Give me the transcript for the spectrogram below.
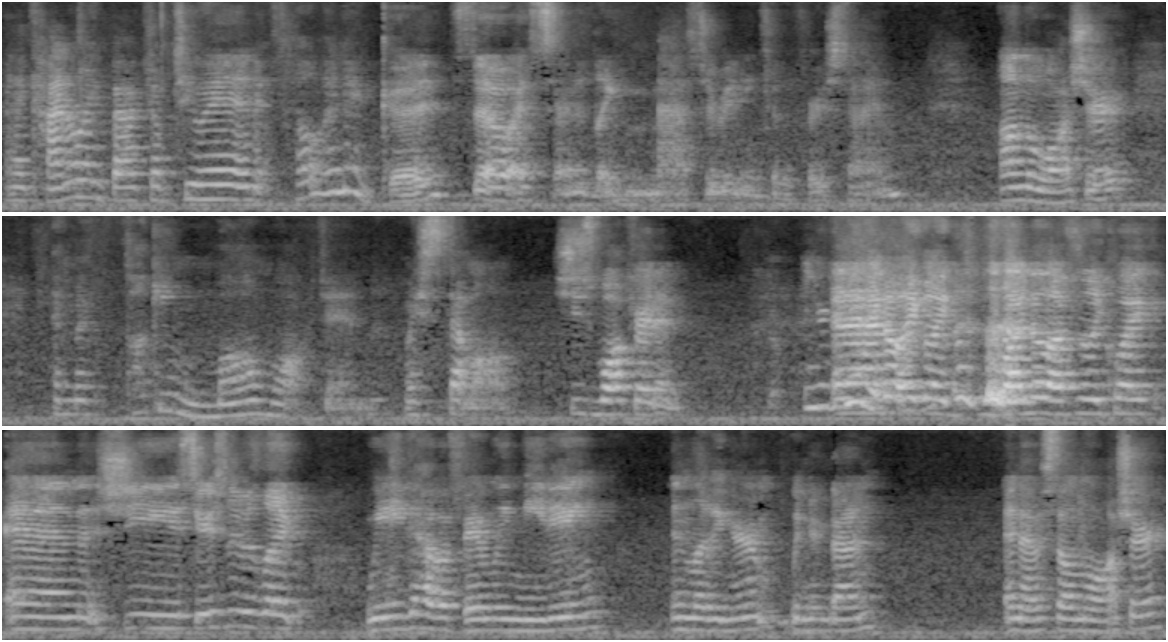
and I kind of like backed up to it, and it felt kind of good. So I started like masturbating for the first time on the washer, and my fucking mom walked in. My stepmom. She just walked right in. You're And I had to like like to left really quick, and she seriously was like, "We need to have a family meeting in living room when you're done." And I was still in the washer,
